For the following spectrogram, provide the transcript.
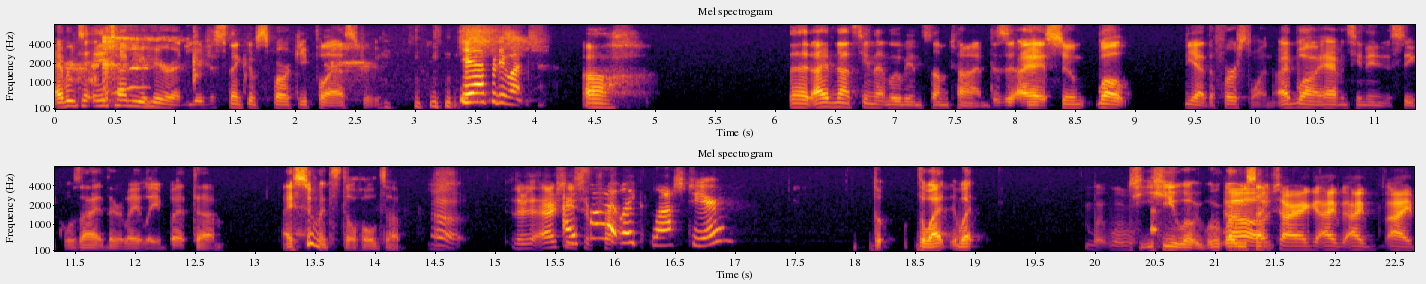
every time, anytime you hear it, you just think of Sparky Polastri. Yeah, pretty much. Oh, that I have not seen that movie in some time. Does it? I assume. Well, yeah, the first one. I well, I haven't seen any of the sequels either lately, but um, I assume it still holds up. Oh, there's actually I saw it like last year. The the what what surpri- Hugh? What, what were you Oh, saying? I'm sorry. I, I, I, I,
